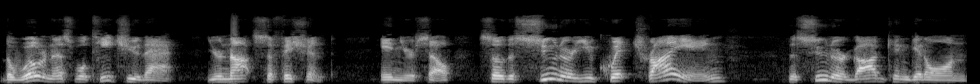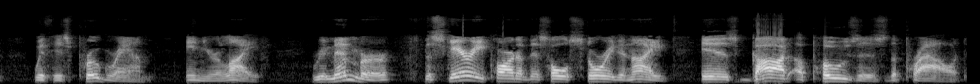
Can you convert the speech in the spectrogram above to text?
The wilderness will teach you that. You're not sufficient in yourself. So the sooner you quit trying, the sooner God can get on with his program in your life. Remember, the scary part of this whole story tonight is God opposes the proud.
